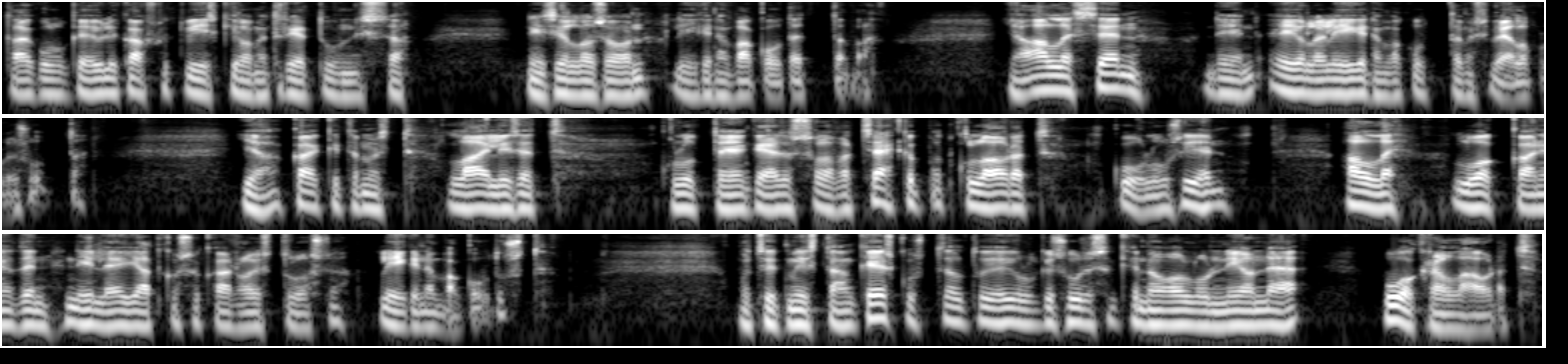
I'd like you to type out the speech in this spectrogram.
tai kulkee yli 25 kilometriä tunnissa, niin silloin se on liikennevakuutettava. Ja alle sen niin ei ole liikennevakuuttamisvelvollisuutta. Ja kaikki tämmöiset lailliset kuluttajien käytössä olevat sähköpotkulaudat kuuluu siihen alle luokkaan, joten niille ei jatkossakaan olisi tulossa liikennevakuutusta. Mutta sitten mistä on keskusteltu ja julkisuudessakin on ollut, niin on nämä vuokralaudat.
